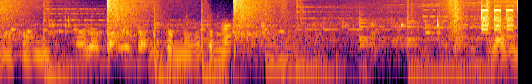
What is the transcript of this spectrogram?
Mukhang Oh, lupa, lupa. gutom na gutom na. Wala din.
